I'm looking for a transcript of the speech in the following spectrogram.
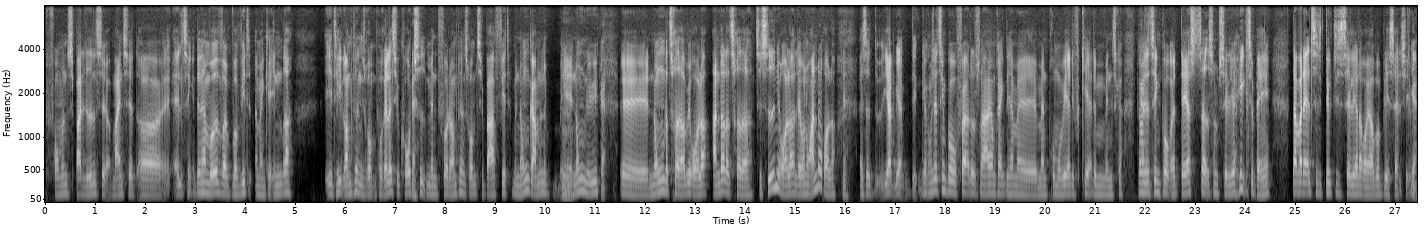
performance, bare ledelse og mindset og alting. Den her måde, hvor, hvorvidt at man kan ændre et helt omklædningsrum på relativt kort ja. tid, men få et omklædningsrum til bare fedt med nogle gamle, mm. øh, nogle nye, ja. øh, nogen, der træder op i roller, andre, der træder til siden i roller, laver nogle andre roller. Ja. Altså, jeg, jeg, jeg kommer til at tænke på, før du snakker omkring det her med, at man promoverer de forkerte mennesker, jeg kommer ja. til at tænke på, at da jeg sad som sælger helt tilbage, der var det altid de dygtigste sælgere, der røg op og blev salgschef. Ja.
